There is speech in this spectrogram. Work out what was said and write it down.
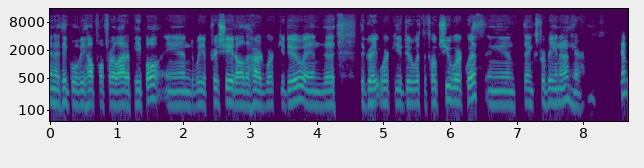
and I think will be helpful for a lot of people. And we appreciate all the hard work you do and the the great work you do with the folks you work with. And thanks for being on here. Yep.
